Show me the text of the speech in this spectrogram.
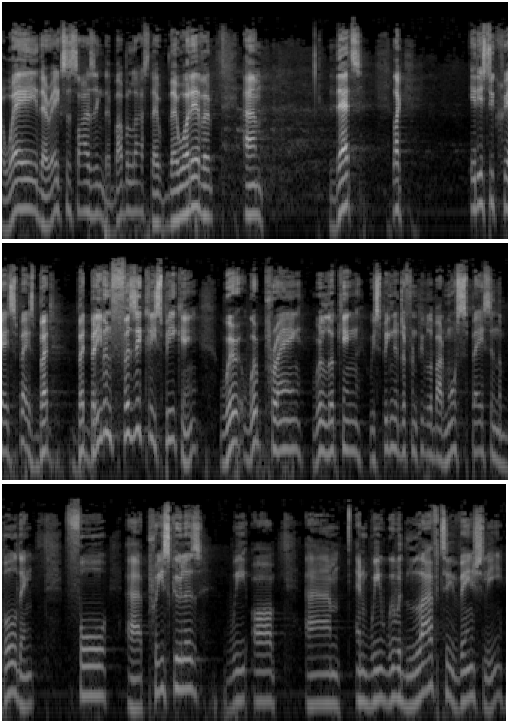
away, they're exercising, they're bubble they're, they're whatever. Um, that's like, it is to create space. But, but, but even physically speaking, we're, we're praying, we're looking, we're speaking to different people about more space in the building for uh, preschoolers. We are, um, and we, we would love to eventually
